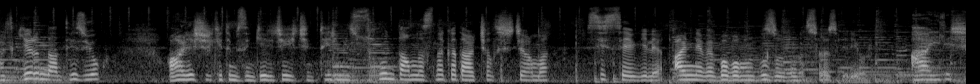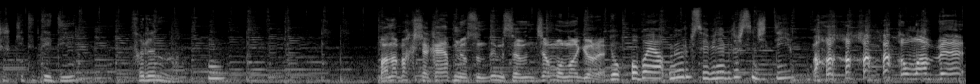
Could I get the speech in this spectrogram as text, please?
Artık yarından tezi yok. Aile şirketimizin geleceği için terimin son damlasına kadar çalışacağıma siz sevgili anne ve babamın huzuruna söz veriyorum. Aile şirketi dediğin fırın mı? Bana bak şaka yapmıyorsun değil mi? Sevineceğim ona göre. Yok baba yapmıyorum. Sevinebilirsin ciddiyim. Allah be!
